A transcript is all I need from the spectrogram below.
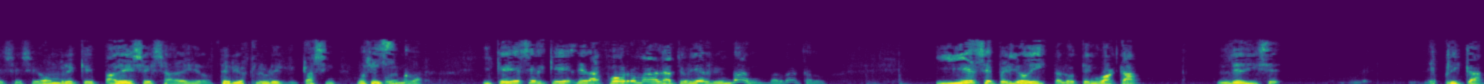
es ese hombre que padece esa arteriosclerosis que casi no se puede mover y que es el que le da forma a la teoría del Big Bang, ¿verdad, Carlos? Y ese periodista, lo tengo acá, le dice, le explica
